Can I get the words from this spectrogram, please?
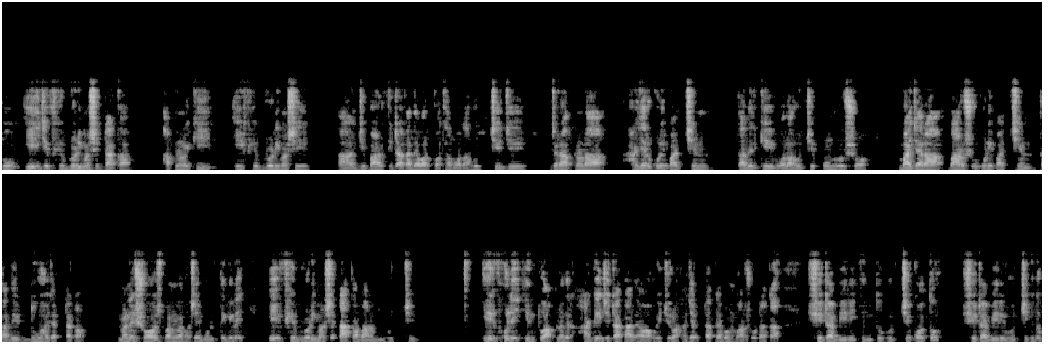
তো এই যে ফেব্রুয়ারি মাসের টাকা, আপনারা কি এই ফেব্রুয়ারি মাসে যে বাড়তি টাকা দেওয়ার কথা বলা হচ্ছে যে, যারা আপনারা হাজার করে পাচ্ছেন, তাদেরকে বলা হচ্ছে পনেরোশো বা যারা বারোশো করে পাচ্ছেন, তাদের দু হাজার টাকা। মানে সহজ বাংলা ভাষায় বলতে গেলে, এই ফেব্রুয়ারি মাসে টাকা বাড়ানো হচ্ছে। এর ফলেই কিন্তু আপনাদের আগে যে টাকা দেওয়া হয়েছিল হাজার টাকা এবং বারোশো টাকা, সেটা বেড়ে কিন্তু হচ্ছে কত? সেটা বেড়ে হচ্ছে কিন্তু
